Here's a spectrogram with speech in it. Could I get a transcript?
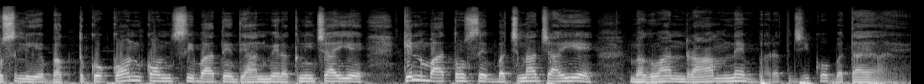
उस लिए भक्त को कौन कौन सी बातें ध्यान में रखनी चाहिए, किन बातों से बचना चाहिए, भगवान राम ने भरत जी को बताया है।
